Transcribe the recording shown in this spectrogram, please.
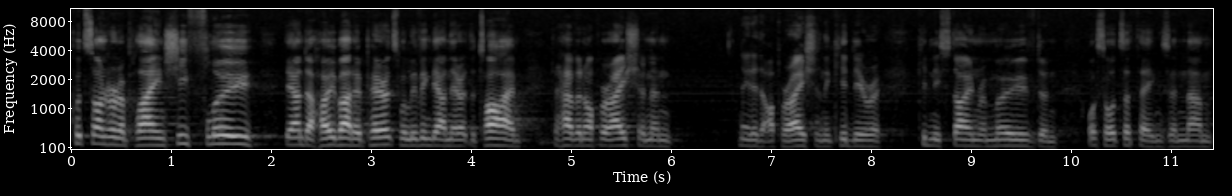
Put Sondra on a plane. She flew down to Hobart. Her parents were living down there at the time to have an operation and needed the operation, the kidney, kidney stone removed, and all sorts of things. And um,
